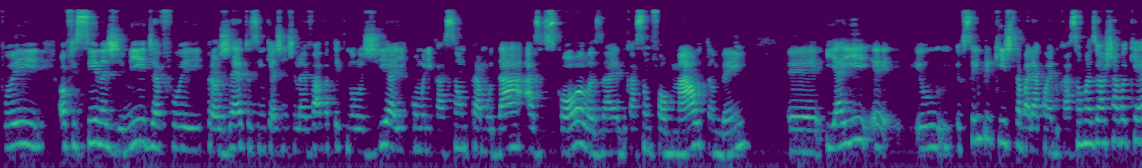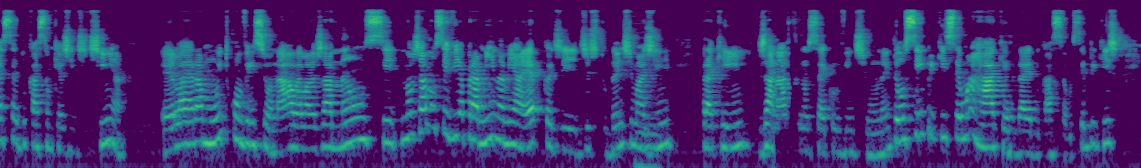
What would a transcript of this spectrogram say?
Foi oficinas de mídia, foi projetos em que a gente levava tecnologia e comunicação para mudar as escolas, a educação formal também. É, e aí, é, eu, eu sempre quis trabalhar com a educação, mas eu achava que essa educação que a gente tinha ela era muito convencional, ela já não se, não, já não servia para mim na minha época de, de estudante, imagine uhum. para quem já nasce no século XXI. Né? Então, eu sempre quis ser uma hacker da educação, sempre quis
